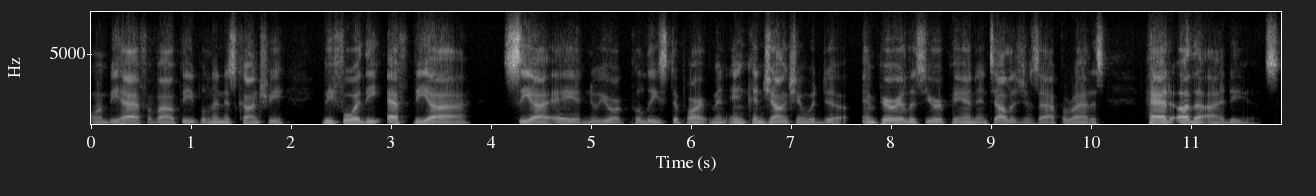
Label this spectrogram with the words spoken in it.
on behalf of our people in this country before the FBI, CIA, and New York Police Department, in conjunction with the imperialist European intelligence apparatus, had other ideas.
